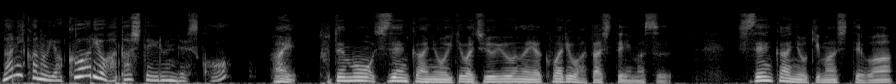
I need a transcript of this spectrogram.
何かの役割を果たしているんですか？はい。とても自然界においては重要な役割を果たしています。自然界におきましては、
